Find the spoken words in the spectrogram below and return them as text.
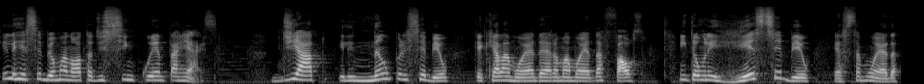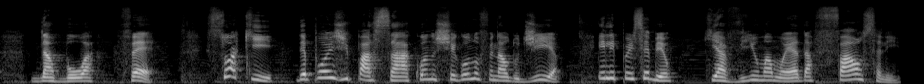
ele recebeu uma nota de 50 reais. De ato, ele não percebeu que aquela moeda era uma moeda falsa. Então ele recebeu essa moeda na boa fé. Só que depois de passar, quando chegou no final do dia, ele percebeu que havia uma moeda falsa ali.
